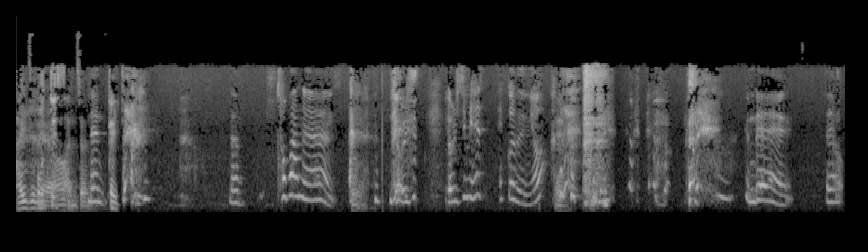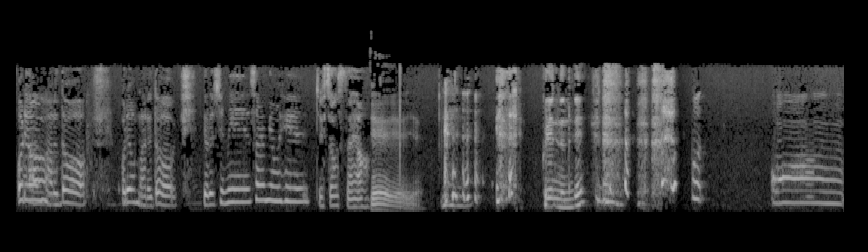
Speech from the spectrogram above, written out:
가이드네요, 어땠어요? 완전. 네, 그러니까 나 초반은 네. 열, 열심히 했, 했거든요. 네. 근데 네, 어려운 어. 말도 어려운 말도 열심히 설명해 주셨어요. 예, 예, 예. 그랬는데 뭐, 어,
